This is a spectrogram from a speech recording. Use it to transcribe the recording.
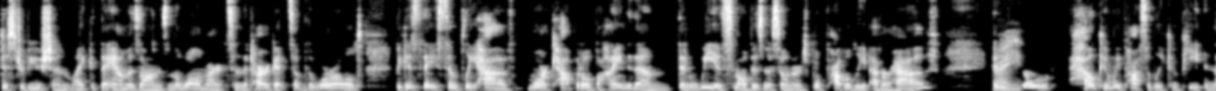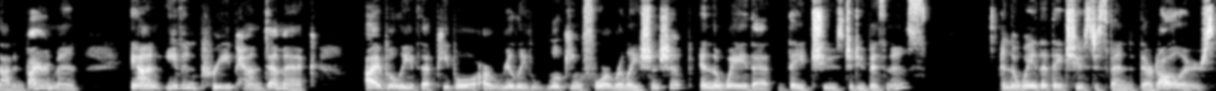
distribution like the Amazons and the Walmarts and the Targets of the world because they simply have more capital behind them than we as small business owners will probably ever have. And right. so how can we possibly compete in that environment? And even pre-pandemic, I believe that people are really looking for a relationship in the way that they choose to do business and the way that they choose to spend their dollars.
